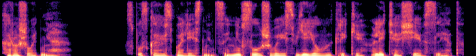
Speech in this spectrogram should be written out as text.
Хорошего дня. Спускаюсь по лестнице, не вслушиваясь в ее выкрики, летящие вслед.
